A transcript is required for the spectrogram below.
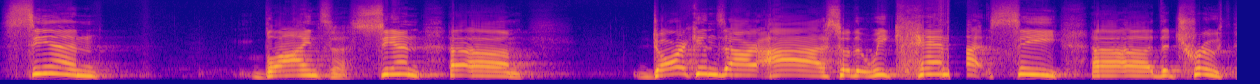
Sin blinds us. Sin um, darkens our eyes so that we cannot see uh, the truth.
